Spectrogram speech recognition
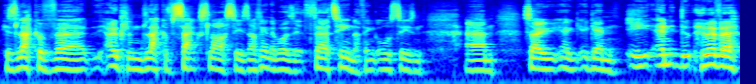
his lack of uh, Oakland lack of sacks last season. I think there was it thirteen. I think all season. Um, so again, he, and whoever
